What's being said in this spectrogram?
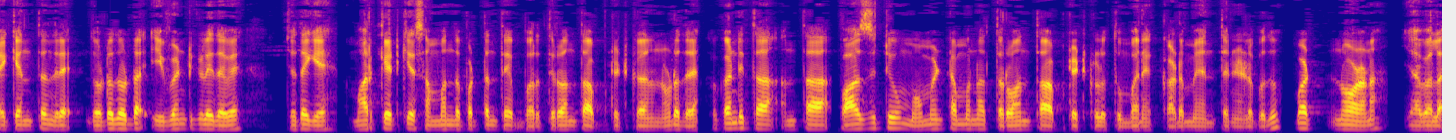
ಯಾಕೆಂತಂದ್ರೆ ದೊಡ್ಡ ದೊಡ್ಡ ಇವೆಂಟ್ಗಳಿದ್ದಾವೆ ಜೊತೆಗೆ ಮಾರ್ಕೆಟ್ಗೆ ಸಂಬಂಧಪಟ್ಟಂತೆ ಬರ್ತಿರುವಂತ ಅಪ್ಡೇಟ್ ಗಳನ್ನ ನೋಡಿದ್ರೆ ಖಂಡಿತ ಅಂತ ಪಾಸಿಟಿವ್ ಮೊಮೆಂಟಮ್ ಅನ್ನು ತರುವಂತ ಅಪ್ಡೇಟ್ಗಳು ತುಂಬಾನೇ ಕಡಿಮೆ ಅಂತ ಹೇಳ್ಬೋದು. ಬಟ್ ನೋಡೋಣ ಯಾವೆಲ್ಲ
